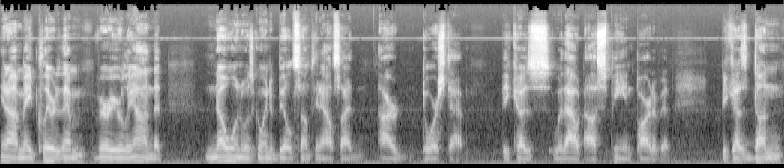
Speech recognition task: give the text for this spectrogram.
you know, I made clear to them very early on that no one was going to build something outside our doorstep because without us being part of it because done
